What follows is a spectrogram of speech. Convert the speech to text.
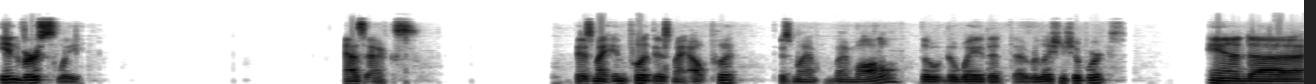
inversely as x. There's my input, there's my output, there's my, my model, the, the way that the relationship works. And uh,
